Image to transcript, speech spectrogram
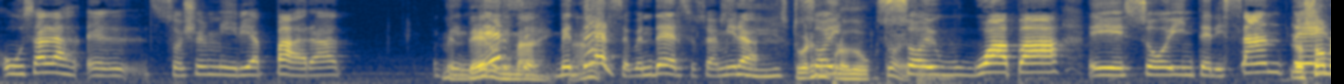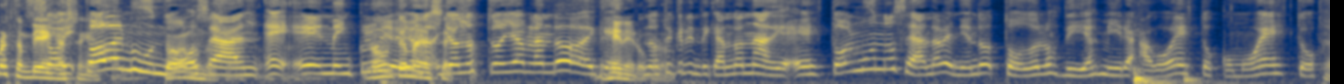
usa la- el social media para Vender venderse, venderse, venderse. O sea, mira, Sí, tú eres un soy, producto, soy exacto. guapa, eh, soy interesante. Los hombres también soy hacen todo eso, el mundo. todo el o sea, eh, eh, me incluyo. No yo, no, yo no estoy hablando de que Género, no estoy criticando a nadie. Es, todo el mundo se anda vendiendo todos los días. Mira, hago esto, como esto, Sí.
